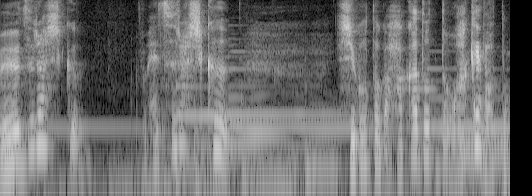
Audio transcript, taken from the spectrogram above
珍しく珍しく仕事がはかどったわけだと。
